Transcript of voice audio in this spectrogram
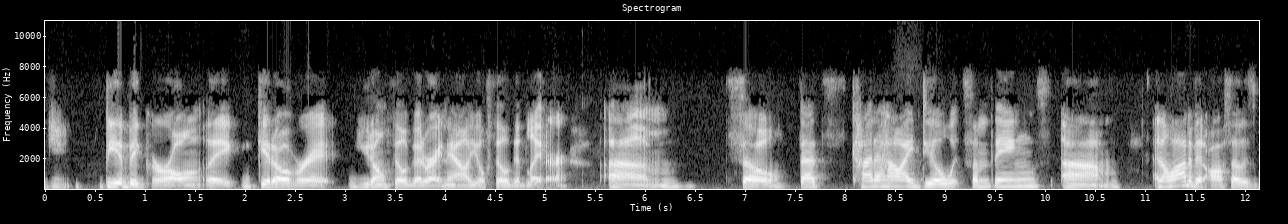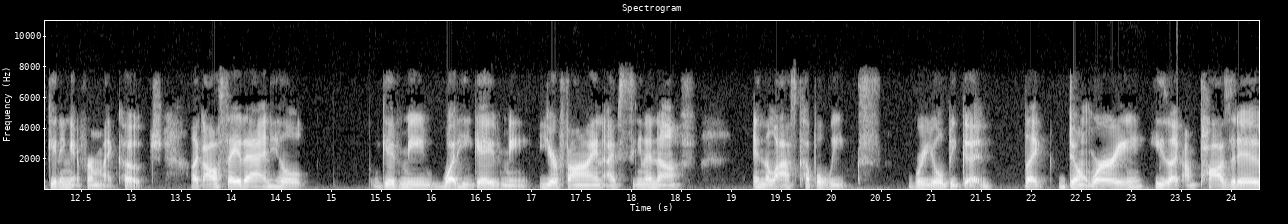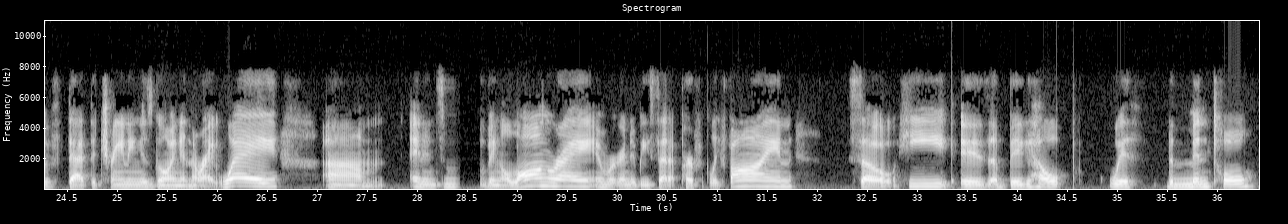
be a big girl. Like, get over it. You don't feel good right now. You'll feel good later. Um, So that's kind of how I deal with some things. Um, and a lot of it also is getting it from my coach. Like I'll say that and he'll give me what he gave me. You're fine. I've seen enough in the last couple weeks where you'll be good. Like, don't worry. He's like, I'm positive that the training is going in the right way. Um, and it's moving along right, and we're going to be set up perfectly fine. So, he is a big help with the mental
